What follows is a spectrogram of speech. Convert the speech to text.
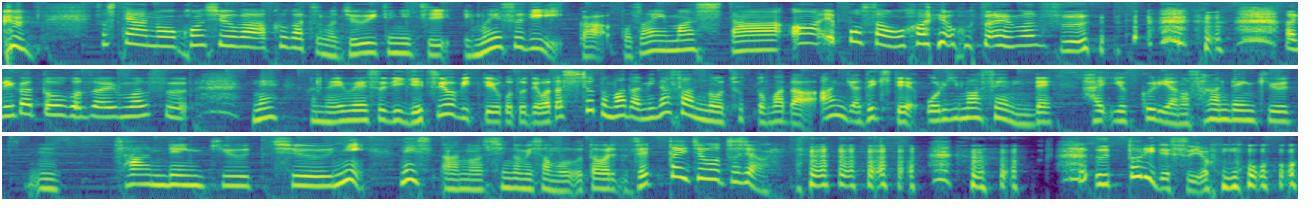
そしてあの、今週は9月の11日、MSD がございました。あ、エポさんおはようございます。ありがとうございます。ね、あの MSD 月曜日っていうことで、私ちょっとまだ皆さんのちょっとまだ暗記できておりませんで、はい、ゆっくりあの3連休、3連休中に、ね、あの、しのみさんも歌われて、絶対上手じゃん。うっとりですよ、もう。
